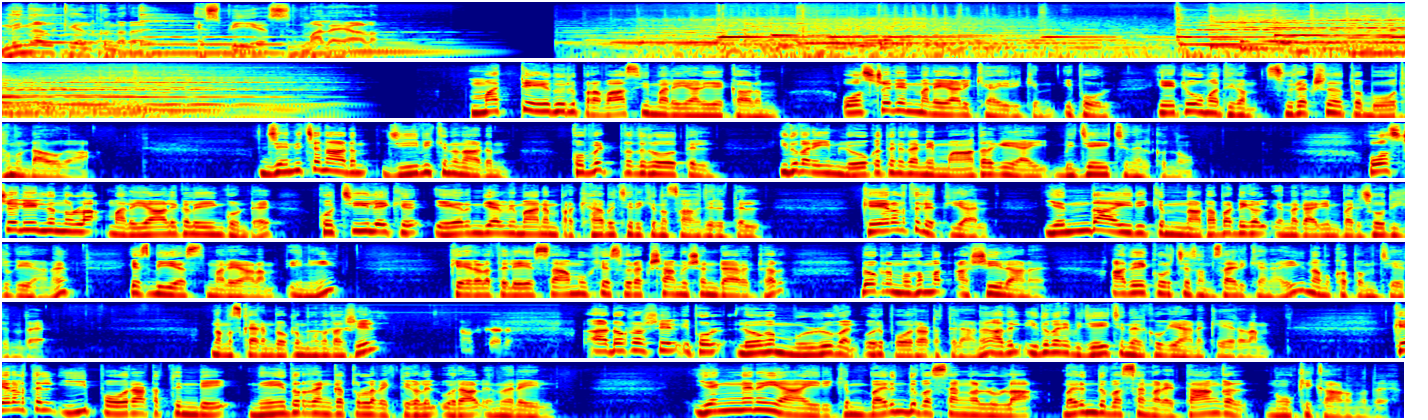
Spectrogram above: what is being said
നിങ്ങൾ കേൾക്കുന്നത് മലയാളം. മറ്റേതൊരു പ്രവാസി മലയാളിയെക്കാളും ഓസ്ട്രേലിയൻ മലയാളിക്കായിരിക്കും ഇപ്പോൾ ഏറ്റവുമധികം സുരക്ഷിതത്വ ബോധമുണ്ടാവുക. ജനിച്ച നാടും ജീവിക്കുന്ന നാടും കോവിഡ് പ്രതിരോധത്തിൽ ഇതുവരെയും ലോകത്തിന് തന്നെ മാതൃകയായി വിജയിച്ചു നിൽക്കുന്നു. ഓസ്ട്രേലിയയിൽ നിന്നുള്ള മലയാളികളെയും കൊണ്ട് കൊച്ചിയിലേക്ക് എയർ ഇന്ത്യ വിമാനം പ്രഖ്യാപിച്ചിരിക്കുന്ന സാഹചര്യത്തിൽ കേരളത്തിലെത്തിയാൽ എന്തായിരിക്കും നടപടികൾ എന്ന കാര്യം പരിശോധിക്കുകയാണ് എസ് ബി എസ് മലയാളം. ഇനി കേരളത്തിലെ സാമൂഹ്യ സുരക്ഷാ മിഷൻ ഡയറക്ടർ ഡോക്ടർ മുഹമ്മദ് അഷീലാണ് അതേക്കുറിച്ച് സംസാരിക്കാനായി നമുക്കൊപ്പം ചേരുന്നത്. നമസ്കാരം ഡോക്ടർ മുഹമ്മദ് അഷീൽ. ഡോക്ടർ അഷീൽ ഇപ്പോൾ ലോകം മുഴുവൻ ഒരു പോരാട്ടത്തിലാണ്. അതിൽ ഇതുവരെ വിജയിച്ചു നിൽക്കുകയാണ് കേരളം. കേരളത്തിൽ ഈ പോരാട്ടത്തിന്റെ നേതൃരംഗത്തുള്ള വ്യക്തികളിൽ ഒരാൾ എന്ന നിലയിൽ എങ്ങനെയായിരിക്കും വരും ദിവസങ്ങളിലുള്ള വരും ദിവസങ്ങളെ താങ്കൾ നോക്കിക്കാണുന്നത്?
